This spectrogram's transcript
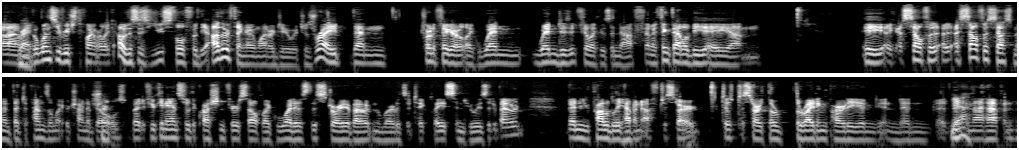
um, right. but once you reach the point where like oh this is useful for the other thing i want to do which is right then trying to figure out like when when does it feel like there's enough and i think that'll be a um a, a self a self assessment that depends on what you're trying to build. Sure. But if you can answer the question for yourself, like what is this story about and where does it take place and who is it about, then you probably have enough to start to, to start the, the writing party and and, and making yeah. that happen.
